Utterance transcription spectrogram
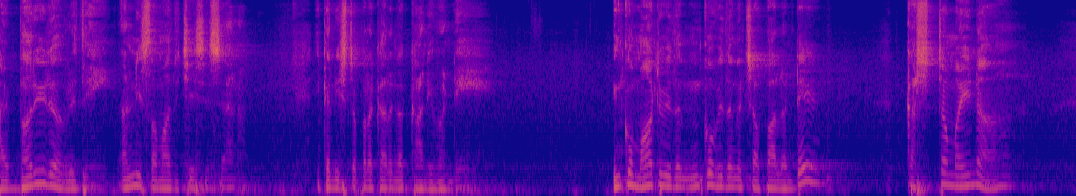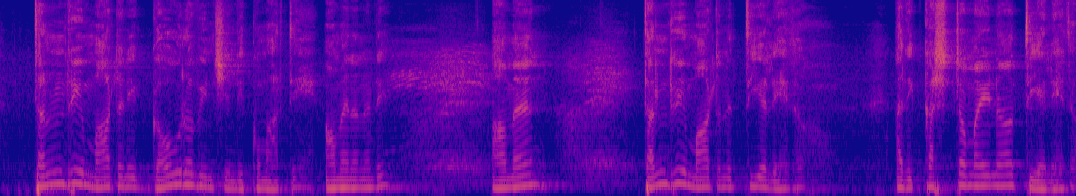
I buried everything. అన్నీ సమాధి చేసేసాను. ఇక నీ ఇష్ట ప్రకారంగా కానివ్వండి. ఇంకో మాట విధంగా ఇంకో విధంగా చెప్పాలంటే కష్టమైన తండ్రి మాటని గౌరవించింది కుమార్తె. ఆమెనండి ఆమెన్. తండ్రి మాటను తీయలేదు? అది కష్టమైనా తీయలేదు?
